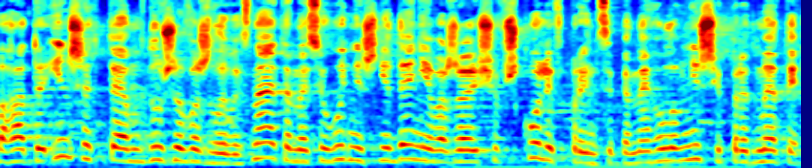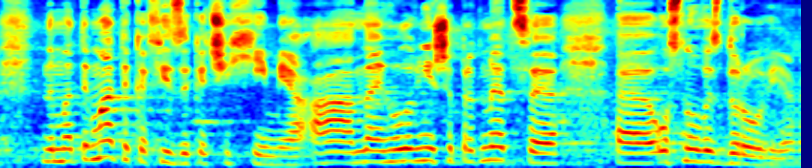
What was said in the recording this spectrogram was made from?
багато інших тем, дуже важливих. Знаєте, на сьогоднішній день я вважаю, що в школі, в принципі, найголовніші предмети не математика, фізика чи хімія, а найголовніший предмет це е, основи здоров'я.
